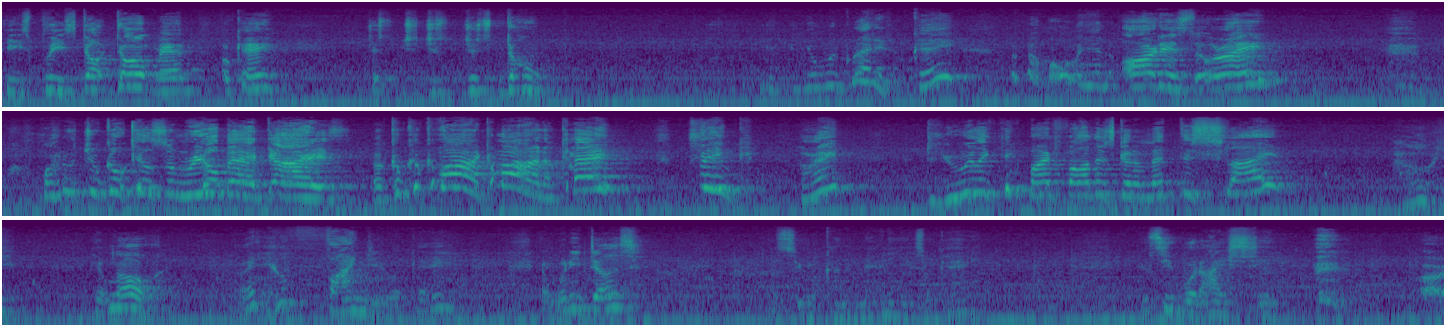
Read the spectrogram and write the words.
Please, please, don't, don't, man. Okay? Just, just, just, don't. You, you'll regret it, okay? I'm only an artist, all right? Why don't you go kill some real bad guys? Come, come, come on, come on, okay? Think, all right? Do you really think my father's gonna let this slide? Oh, he, he'll know, all right? He'll find you, okay? And when he does, you'll see what kind of man he is, okay? You'll see what I see. Oh,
